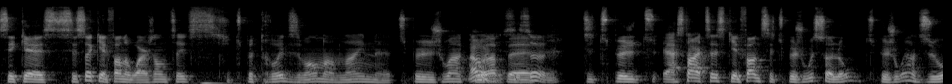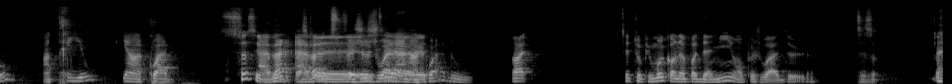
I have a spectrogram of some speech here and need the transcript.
C'est que c'est ça qui est le fun de Warzone, tu sais. Tu, peux trouver du monde online, euh, tu peux jouer en coop. Ah ouais, c'est euh, ça. tu, tu peux, tu- à Star, tu sais, ce qui est le fun, c'est que tu peux jouer solo, tu peux jouer en duo, en trio, puis en quad. Ça, c'est Avant, cool. parce avant que, tu fais juste jouer à la- en euh, quad ou. Ouais. Tu sais, toi puis moi, qu'on n'a pas d'amis, on peut jouer à deux. là. C'est ça.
